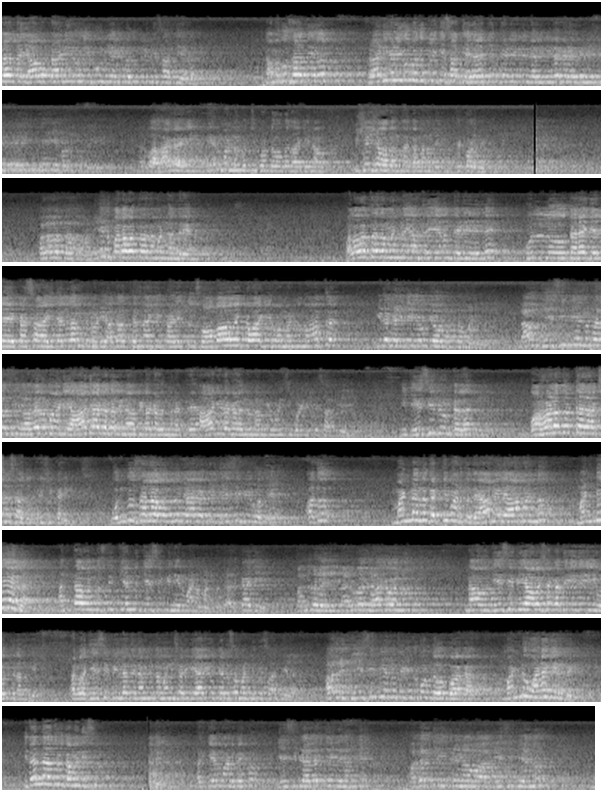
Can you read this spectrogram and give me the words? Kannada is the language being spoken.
ಮಾತ್ರ ಅಲ್ಲ, ಯಾವ ಪ್ರಾಣಿಯೂ ಈ ಭೂಮಿಯಲ್ಲಿ ಬದುಕಲಿಕ್ಕೆ ಸಾಧ್ಯ ಇಲ್ಲ. ನಮಗೂ ಸಾಧ್ಯ ಇಲ್ಲ, ಪ್ರಾಣಿಗಳಿಗೂ ಬದುಕಲಿಕ್ಕೆ ಸಾಧ್ಯ ಇಲ್ಲ. ಯಾಕೆಂತ ಹೇಳಿದ್ರೆ ಗಿಡಗಳೇ ಹೇಗೆ ಬದುಕುತ್ತದೆ ಅಲ್ವಾ? ಹಾಗಾಗಿ ಮೇಲ್ಮಣ್ಣು ಕೊಚ್ಚಿಕೊಂಡು ಹೋಗೋದಾಗಿ ನಾವು ವಿಶೇಷವಾದಂತಹ ಗಮನ ತೆಗೆ- ತಗೊಳ್ಬೇಕು ಫಲವತ್ತಾದ ಮಣ್ಣು. ಏನು ಫಲವತ್ತಾದ ಮಣ್ಣು ಅಂದ್ರೆ ಏನು? ಫಲವತ್ತಾದ ಮಣ್ಣು ಅಂದ್ರೆ ಏನಂತ ಹೇಳಿದ್ರೆ ಹುಲ್ಲು ತರಗೆಲೆ ಕಸ, ಇದೆಲ್ಲ ಉಂಟು ನೋಡಿ. ಅದು ಚೆನ್ನಾಗಿ ಕಳಿತು, ಸ್ವಾಭಾವಿಕವಾಗಿರುವ ಮಣ್ಣು ಮಾತ್ರ ಗಿಡಗಳಿಗೆ ಯೋಗ್ಯವಾದಂಥ ಮಣ್ಣು. ನಾವು ಜೆ ಸಿ ಬಿಯನ್ನು ಬಳಸಿ ಲೆವೆಲ್ ಮಾಡಿ ಆ ಜಾಗದಲ್ಲಿ ನಾವು ಗಿಡಗಳನ್ನು ನೆಟ್ಟರೆ ಆ ಗಿಡಗಳನ್ನು ನಮಗೆ ಉಳಿಸಿಕೊಳ್ಳಲಿಕ್ಕೆ ಸಾಧ್ಯ ಇಲ್ಲ. ಈ ಜೆ ಸಿ ಬಿ ಉಂಟಲ್ಲ, ಬಹಳ ದೊಡ್ಡ ರಾಕ್ಷಸ ಅದು ಕೃಷಿಕರಿಗೆ. ಒಂದು ಸಲ ಒಂದು ಜಾಗಕ್ಕೆ ಜೆ ಸಿ ಬಿ ಹೋದ್ರೆ ಅದು ಮಣ್ಣನ್ನು ಗಟ್ಟಿ ಮಾಡ್ತದೆ. ಆಮೇಲೆ ಆ ಮಣ್ಣು ಮಣ್ಣೇ ಅಲ್ಲ ಅಂತ ಒಂದು ಸ್ಥಿತಿಯನ್ನು ಜೆ ಸಿ ಬಿ ನಿರ್ಮಾಣ ಮಾಡ್ತದೆ. ಅದಕ್ಕಾಗಿ ಬಂಧುಗಳ, ಈ ನಡುವ ಜಾಗವನ್ನು ನಾವು ಜೆ ಸಿ ಬಿಯ ಅವಶ್ಯಕತೆ ಇದೆ ಇವತ್ತು ನಮಗೆ. ಅಲ್ವಾ ಜೆ ಸಿ ಬಿ ಇಲ್ಲದೆ ನಮ್ಮಿಂದ ಮನುಷ್ಯರಿಗೆ ಯಾರಿಗೂ ಕೆಲಸ ಮಾಡಲಿಕ್ಕೆ ಸಾಧ್ಯ ಇಲ್ಲ. ಆದರೆ ಜೆ ಸಿ ಬಿಯನ್ನು ತೆಗೆದುಕೊಂಡು ಹೋಗುವಾಗ ಮಣ್ಣು ಒಣಗಿರಬೇಕು. ಇದನ್ನಾದರೂ ಗಮನಿಸಿ. ಅದಕ್ಕೆ ಏನ್ ಮಾಡಬೇಕು? ಜೆ ಸಿ ಬಿ ಅಗತ್ಯ ಇದೆ ನಮಗೆ. ಅಗತ್ಯ ಇದ್ರೆ ನಾವು ಆ ಜೆ ಸಿ ಬಿಯನ್ನು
